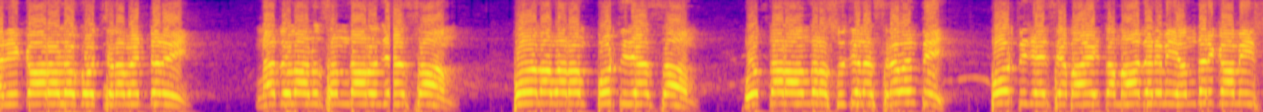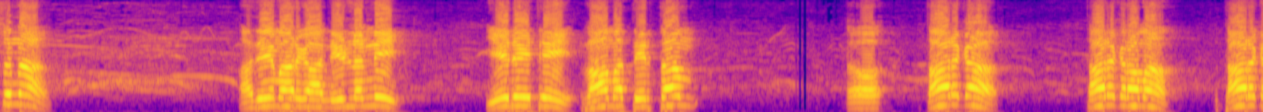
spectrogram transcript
అధికారంలోకి వచ్చిన వెంటనే నదుల అనుసంధానం చేస్తాం. పోలవరం పూర్తి చేస్తాం. ఉత్తరాంధ్ర సుజల స్రవంతి పూర్తి చేసే బాధ్యత మాదని మీ అందరికీ హామీ ఇస్తున్నా. అదే మారుగా నీళ్ళన్నీ ఏదైతే రామతీర్థం తారక తారక రామ తారక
